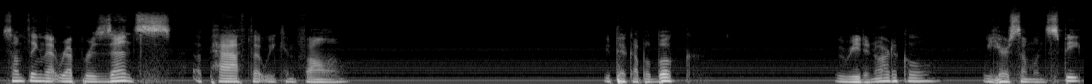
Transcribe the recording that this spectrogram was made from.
something that represents a path that we can follow. We pick up a book, we read an article, we hear someone speak,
